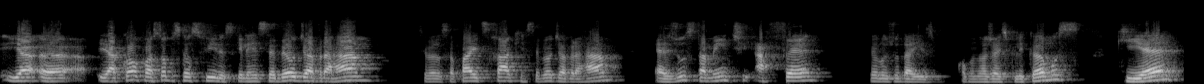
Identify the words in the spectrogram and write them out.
Yaakov passou para os seus filhos, que ele recebeu de Abraham, recebeu do seu pai Isaac, recebeu de Abraham, é justamente a fé pelo judaísmo, como nós já explicamos, que é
